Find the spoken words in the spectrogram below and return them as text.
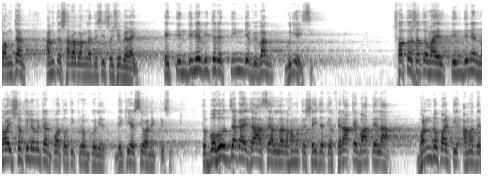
কম যান, আমি তো সারা বাংলাদেশি শৈশে বেড়াই। এই তিন দিনের ভিতরে তিনটে বিভাগ ঘুরিয়েছি শত শত মাইল, তিন দিনে নয়শো কিলোমিটার পথ অতিক্রম করে দেখিয়েছি অনেক কিছু। তো বহুত জায়গায় যা আছে আল্লাহ রহমতে, সেই জাতীয় ফেরাকে বাতেলা, ভণ্ড পাল্টি আমাদের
